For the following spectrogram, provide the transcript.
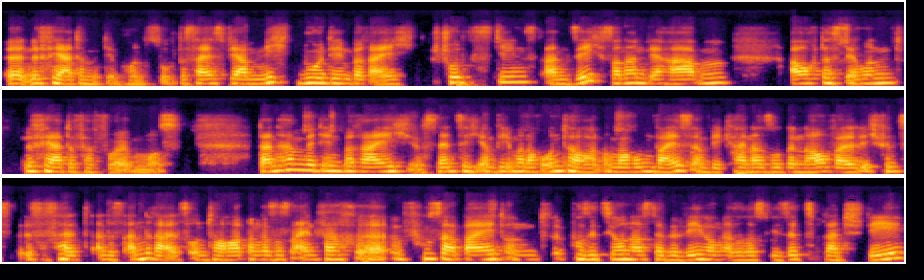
äh, eine Fährte mit dem Hund sucht. Das heißt, wir haben nicht nur den Bereich Schutzdienst an sich, sondern wir haben auch, dass der Hund eine Fährte verfolgen muss. Dann haben wir den Bereich, es nennt sich irgendwie immer noch Unterordnung. Warum weiß irgendwie keiner so genau? Weil ich finde, es ist halt alles andere als Unterordnung. Es ist einfach äh, Fußarbeit und Position aus der Bewegung, also das wie Sitz, Platz, Steh.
